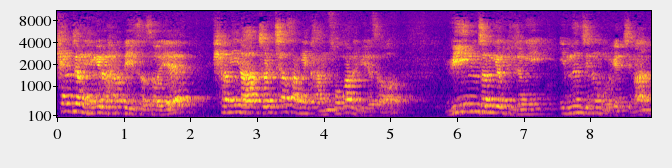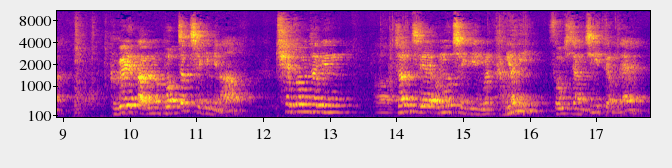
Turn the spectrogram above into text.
행정행위를 하는 데 있어서의 편의나 절차상의 간소화를 위해서 위임 전결 규정이 있는지는 모르겠지만 그거에 따르는 법적 책임이나 최종적인 어, 전체 업무 책임을 당연히 서울시장이 지기 때문에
